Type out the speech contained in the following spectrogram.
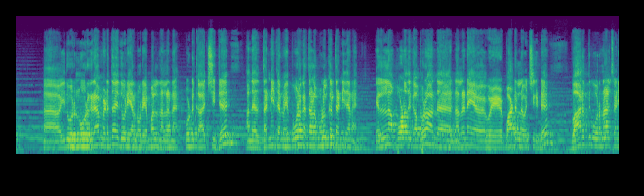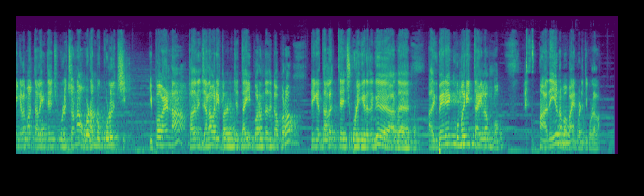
இது ஒரு நூறு கிராம் எடுத்தா இது ஒரு இரநூறு எம்எல் நல்லெண்ணெய் போட்டு காய்ச்சிட்டு அந்த தண்ணி தன்மை பூரா கத்தாழை முழுக்க தண்ணி தானே. எல்லாம் போனதுக்கு அப்புறம் அந்த நல்லெண்ணெயை பாட்டிலில் வச்சுக்கிட்டு வாரத்துக்கு ஒரு நாள் சனிக்கிழமை தலைக்கு தேய்ச்சி குளிச்சோம்னா உடம்பு குளிர்ச்சி. இப்போ வேண்டாம். பதினஞ்சு ஜனவரி பதினஞ்சு தை பிறந்ததுக்கு அப்புறம் நீங்க தலை தேய்ச்சி குளிக்கிறதுக்கு அந்த அதுக்கு பேரே குமரி தைலம் அதையும் நம்ம பயன்படுத்திக் கொள்ளலாம்.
